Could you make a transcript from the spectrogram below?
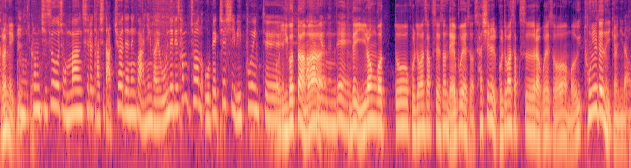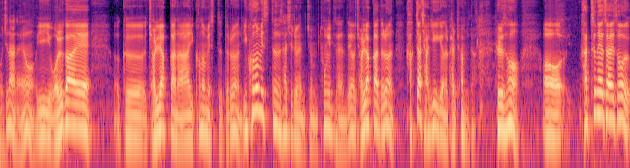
그런 음, 얘기죠. 그럼 지수 전망치를 다시 낮춰야 되는 거 아닌가요? 오늘이 3,572포인트 어, 이것도 아마 마감이었는데 근데 이런 것도 골드만삭스에서 내부에서 사실 골드만삭스라고 해서 뭐 의- 통일된 의견이 나오진 않아요. 이 월가의 어, 그 전략가나 이코노미스트들은 이코노미스트는 사실은 좀 통일이 되는데요. 전략가들은 각자 자기 의견을 발표합니다. 그래서 어 같은 회사에서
